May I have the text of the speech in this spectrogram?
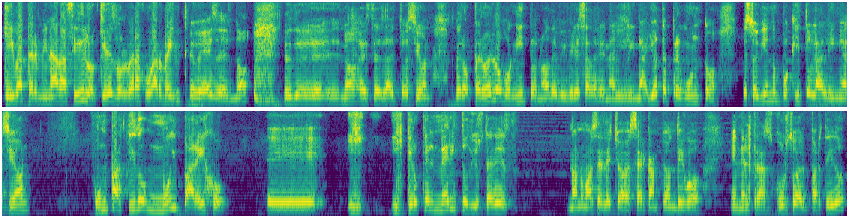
que iba a terminar así, lo quieres volver a jugar 20 veces, ¿no? no, esta es la situación. Pero, pero es lo bonito, ¿no? De vivir esa adrenalina. Yo te pregunto, estoy viendo un poquito la alineación. Fue un partido muy parejo. Eh, y, y creo que el mérito de ustedes, no nomás el hecho de ser campeón, digo, en el transcurso del partido,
